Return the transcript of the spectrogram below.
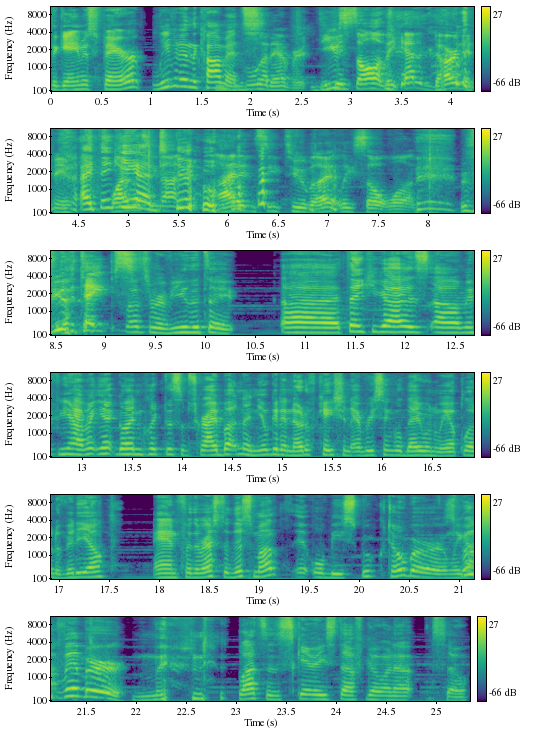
the game is fair, leave it in the comments. Whatever. You You, saw he had a dart in him. I think Why he had not- two. I didn't see two, but I at least saw one. Review the tapes. Let's review the tape. Uh, thank you guys. Um, if you haven't yet, go ahead and click the subscribe button, and you'll get a notification every single day when we upload a video. And for the rest of this month, it will be Spooktober, and we got Spookvember. lots of scary stuff going up. So,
